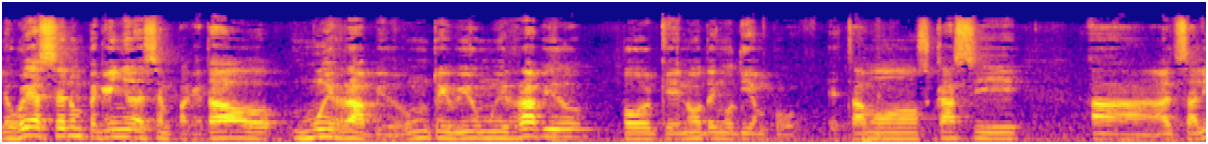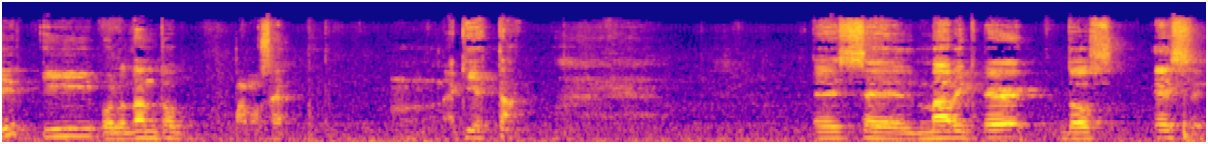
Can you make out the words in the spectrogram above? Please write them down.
Les voy a hacer un pequeño desempaquetado muy rápido, un review muy rápido porque no tengo tiempo. Estamos casi a- al salir y por lo tanto vamos a ver. Mm, Aquí está. Es el Mavic Air 2S.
